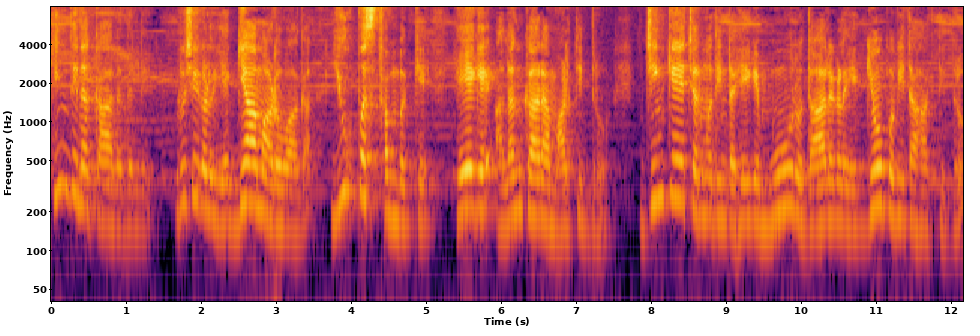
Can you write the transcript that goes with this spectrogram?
ಹಿಂದಿನ ಕಾಲದಲ್ಲಿ ಋಷಿಗಳು ಯಜ್ಞ ಮಾಡುವಾಗ ಯೂಪಸ್ತಂಭಕ್ಕೆ ಹೇಗೆ ಅಲಂಕಾರ ಮಾಡ್ತಿದ್ರು, ಜಿಂಕೆ ಚರ್ಮದಿಂದ ಹೇಗೆ ಮೂರು ದಾರಗಳ ಯಜ್ಞೋಪವೀತ ಹಾಕ್ತಿದ್ರು,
